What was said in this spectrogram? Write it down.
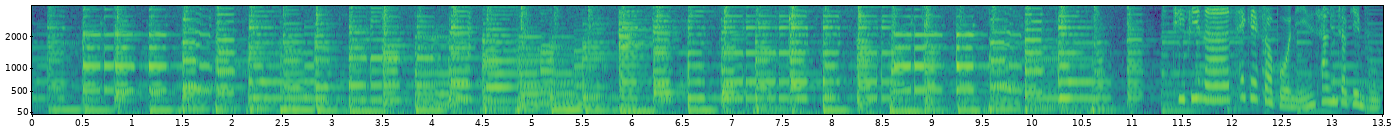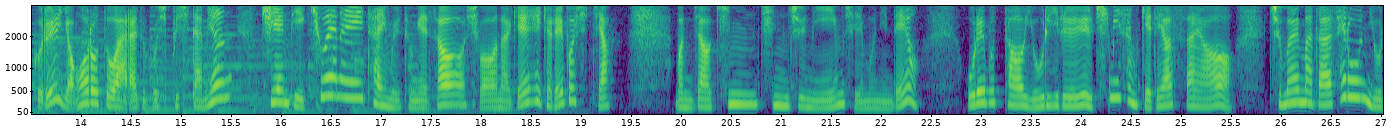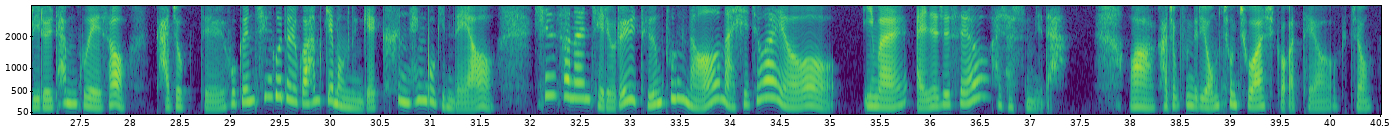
책에서 본 인상적인 문구를 영어로도 알아두고 싶으시다면 GMP Q&A 타임을 통해서 시원하게 해결해 보시죠. 먼저 김진주님 질문인데요. 올해부터 요리를 취미 삼게 되었어요. 주말마다 새로운 요리를 탐구해서 가족들 혹은 친구들과 함께 먹는 게 큰 행복인데요. 신선한 재료를 듬뿍 넣어 맛이 좋아요. 이 말 알려주세요 하셨습니다. 와, 가족분들이 엄청 좋아하실 것 같아요. 그죠?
